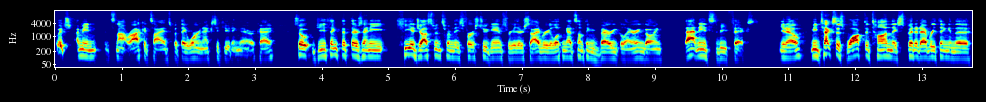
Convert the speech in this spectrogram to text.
Which I mean, it's not rocket science, but they weren't executing there. Okay, so do you think that there's any key adjustments from these first two games for either side where you're looking at something very glaring, going that needs to be fixed? You know, I mean, Texas walked a ton. They spit at everything in the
